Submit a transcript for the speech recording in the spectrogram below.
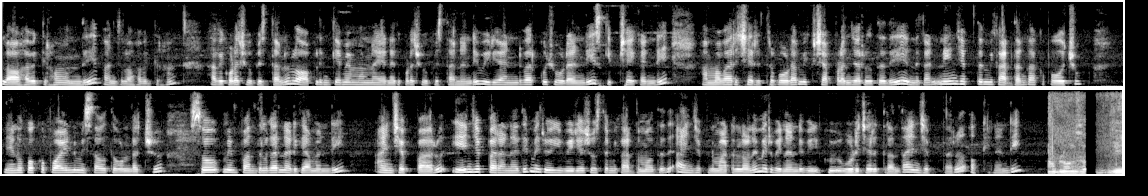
లోహ విగ్రహం ఉంది. పంచలోహ విగ్రహం. అవి కూడా చూపిస్తాను. లోపల ఇంకేమేమి ఉన్నాయి అనేది కూడా చూపిస్తానండి. వీడియో ఎండ్ వరకు చూడండి. స్కిప్ చేయకండి. అమ్మవారి చరిత్ర కూడా మీకు చెప్పడం జరుగుతుంది. ఎందుకంటే నేను చెప్తే మీకు అర్థం కాకపోవచ్చు. నేను ఒక్కొక్క పాయింట్ మిస్ అవుతూ ఉండొచ్చు. సో మేము పంతులు గారిని అడిగామండి. ఆయన చెప్పారు. ఏం చెప్పారనేది మీరు ఈ వీడియో చూస్తే మీకు అర్థమవుతుంది. ఆయన చెప్పిన మాటల్లోనే మీరు వినండి. గుడి చరిత్ర అంతా ఆయన చెప్తారు. ఓకేనండి. ఈ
